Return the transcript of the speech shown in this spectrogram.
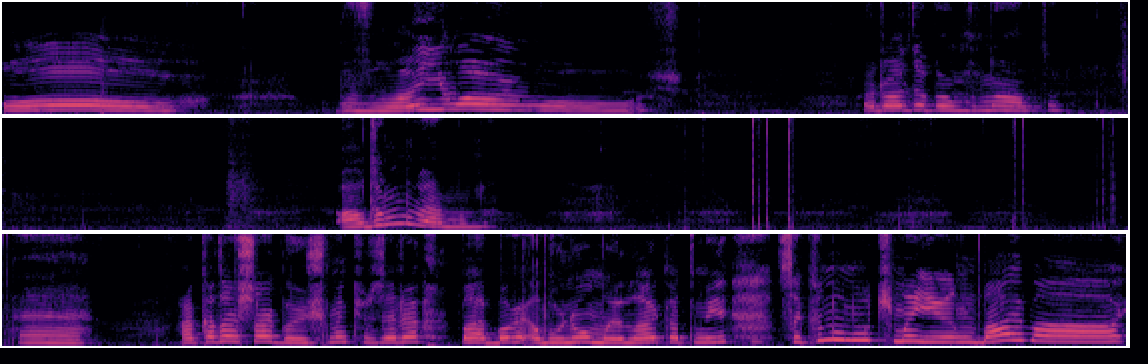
Oo. Vay vay. Herhalde ben bunu aldım. Aldım mı ben bunu? He. Arkadaşlar görüşmek üzere. Bay bay. Abone olmayı, like atmayı sakın unutmayın. Bay bay.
